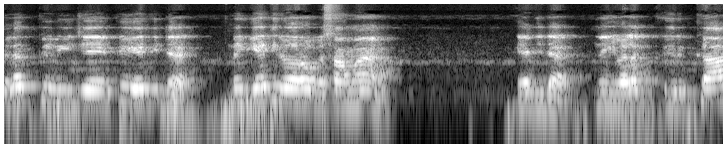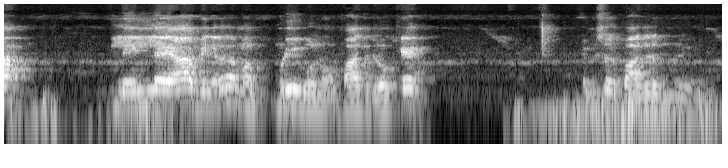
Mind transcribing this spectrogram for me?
விளக்கு விஜய்க்கு ஏத்திட்டார். இன்னைக்கு ஏத்திட்டு வரோம் பேசாம. ஏத்திட்டார் இன்னைக்கு விளக்கு இருக்கா? இல்லை இல்லையா? அப்படிங்கிறத நம்ம முடிவு பண்ணுவோம். பார்த்துட்டு ஓகே எபிசோட் பார்த்துட்டு முடிவு பண்ணுவோம்.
